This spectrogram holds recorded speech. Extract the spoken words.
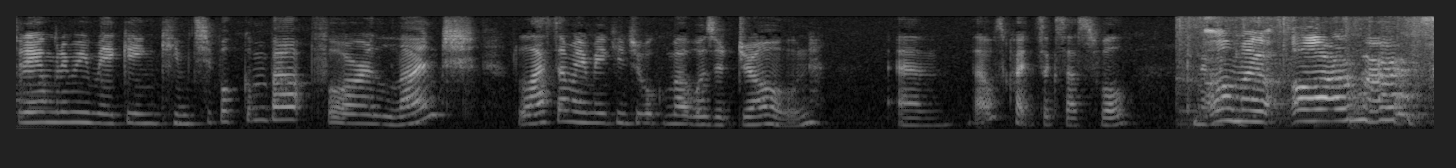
Today I'm going to be making kimchi bokkeumbap for lunch. The last time I made kimchi bokkeumbap was a drone and that was quite successful. Oh my arm hurts.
